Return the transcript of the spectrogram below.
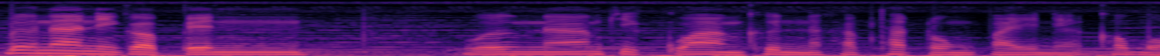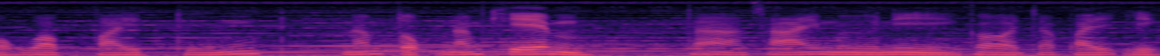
เบื้องหน้านี่ก็เป็น เวิ้งน้ำที่กว้างขึ้นนะครับ ถ้าตรงไปเนี่ยเขาบอกว่าไปถึงน้ำตกน้ำเค็ม ถ้าซ้ายมือนี่ก็จะไปอีก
